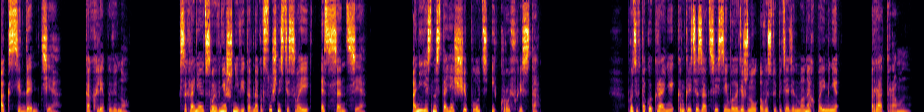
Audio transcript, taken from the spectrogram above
аксидентия, как хлеб и вино, сохраняют свой внешний вид, однако в сущности своей эссенция они есть настоящая плоть и кровь Христа. Против такой крайней конкретизации символа дерзнул выступить один монах по имени Ратрамн,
